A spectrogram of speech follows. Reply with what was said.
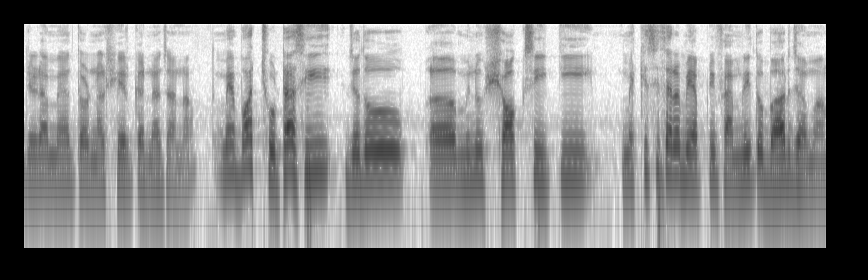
ਜਿਹੜਾ ਮੈਂ ਤੁਹਾਡੇ ਨਾਲ ਸ਼ੇਅਰ ਕਰਨਾ ਚਾਹਨਾ ਮੈਂ ਬਹੁਤ ਛੋਟਾ ਸੀ ਜਦੋਂ ਮੈਨੂੰ ਸ਼ੌਕ ਸੀ ਕਿ ਮੈਂ ਕਿਸੇ ਤਰ੍ਹਾਂ ਮੈਂ ਆਪਣੀ ਫੈਮਿਲੀ ਤੋਂ ਬਾਹਰ ਜਾਵਾਂ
